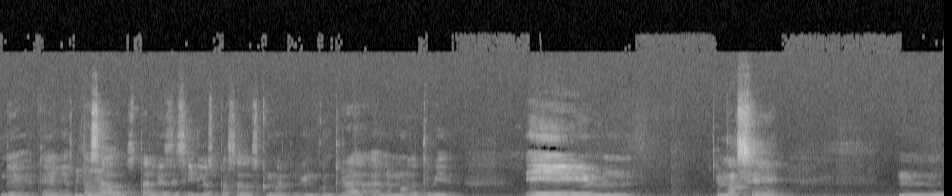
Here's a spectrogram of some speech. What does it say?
de, de, de años pasados, tal vez de siglos pasados, como el encontrar al amor de tu vida. Y mm, no sé. mm,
